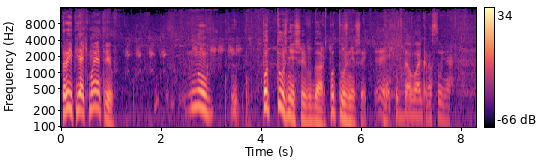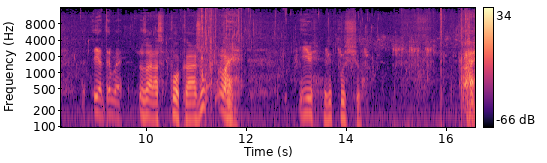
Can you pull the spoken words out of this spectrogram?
3-5 метрів. Ну, потужніший удар, потужніший. Ей, давай, красуня. Я тебе зараз покажу. Ой. І відпущу. Ой.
